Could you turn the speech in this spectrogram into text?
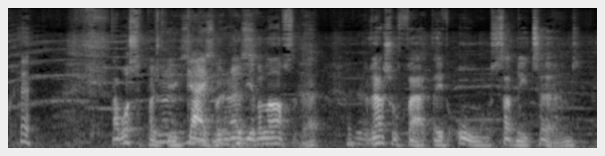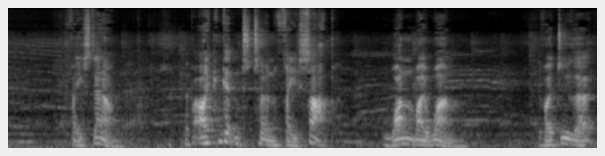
that was supposed to be a gag, but nobody ever laughs at that. But in actual fact, they've all suddenly turned face down. But I can get them to turn face up, one by one. If I do that,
